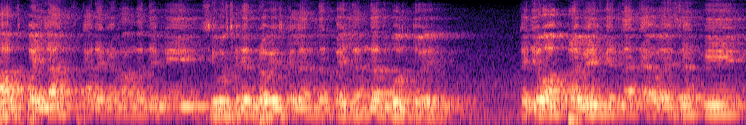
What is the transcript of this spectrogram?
आज पहिल्याच कार्यक्रमामध्ये मी शिवसेनेत प्रवेश केल्यानंतर पहिल्यांदाच बोलतोय. तर जेव्हा प्रवेश घेतला त्यावेळेसच मी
